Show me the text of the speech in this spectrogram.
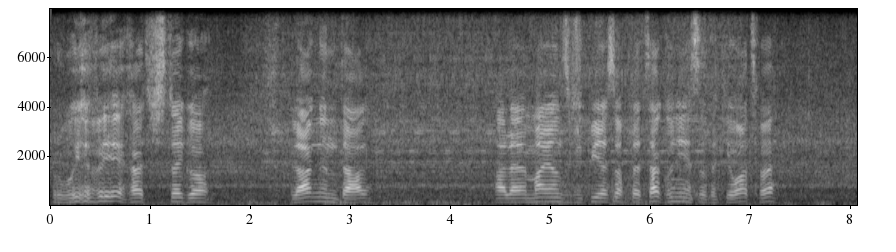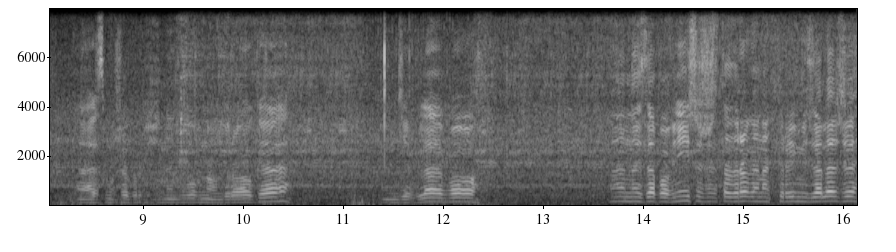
Próbuję wyjechać z tego Langenthal, ale mając GPS-a w plecaku nie jest to takie łatwe. Teraz muszę wrócić na główną drogę. Będzie w lewo. A najzabawniejsze, że ta droga, na której mi zależy,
